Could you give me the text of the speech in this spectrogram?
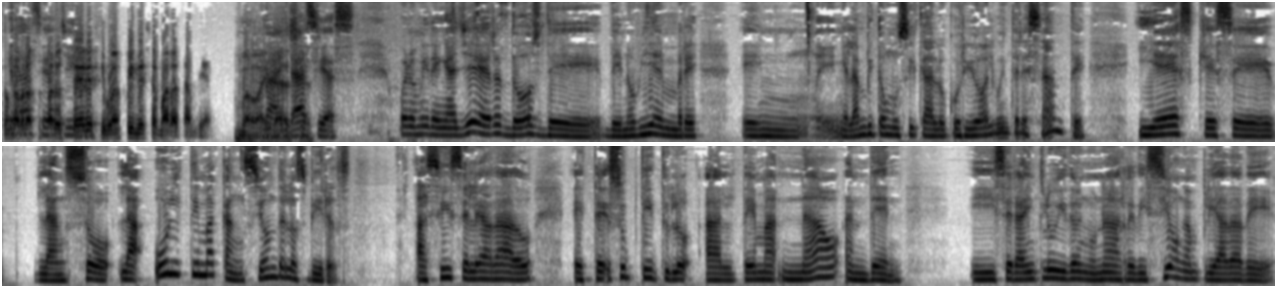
Un abrazo Gracias, para Gino. ustedes y buen fin de semana también. Bye, bye, Bye, gracias. gracias. Bueno, miren, ayer, 2 de, de noviembre, en, en el ámbito musical ocurrió algo interesante y es que se lanzó la última canción de los Beatles. Así se le ha dado este subtítulo al tema Now and Then y será incluido en una reedición ampliada de,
